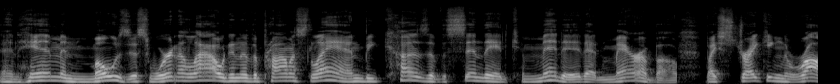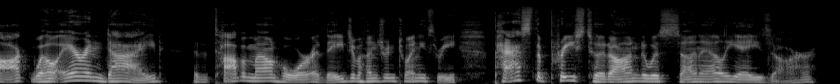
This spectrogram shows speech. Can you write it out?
And him and Moses weren't allowed into the promised land because of the sin they had committed at Meribah by striking the rock. Well, Aaron died at the top of Mount Hor at the age of 123, passed the priesthood on to his son Eleazar.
